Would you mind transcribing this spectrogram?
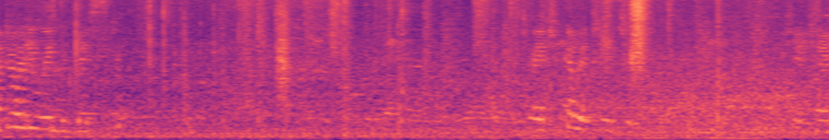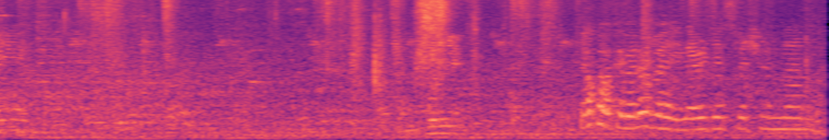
ate oli wid best ekikabe kiki kyekyalina tokwakebera oba nina registration number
